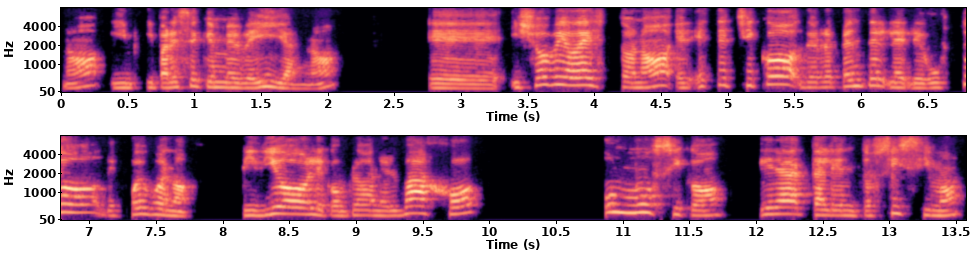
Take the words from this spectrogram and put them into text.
¿no? Y, parece que me veían, ¿no? Eh, y yo veo esto, ¿no? E, este chico de repente le, gustó, después, bueno, pidió, le compró en el bajo, un músico, era talentosísimo,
